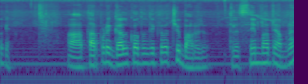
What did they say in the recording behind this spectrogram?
ওকে আর তারপরে গাল কত দেখতে পাচ্ছি বারো জন। তাহলে সেমভাবে আমরা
